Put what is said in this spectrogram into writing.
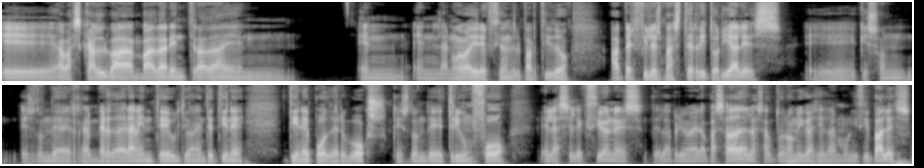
eh, Abascal va, a dar entrada en, en, en la nueva dirección del partido a perfiles más territoriales, eh, que son es donde verdaderamente últimamente tiene, tiene poder Vox, que es donde triunfó en las elecciones de la primavera pasada, en las autonómicas y en las municipales.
